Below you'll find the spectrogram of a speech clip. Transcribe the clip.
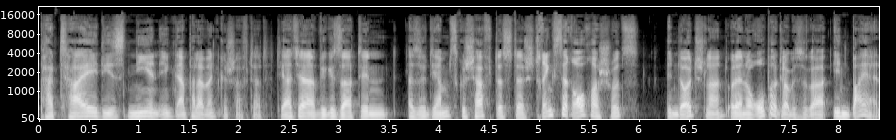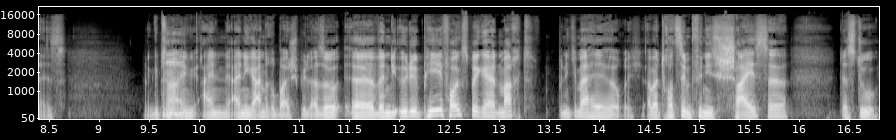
Partei, die es nie in irgendein Parlament geschafft hat. Die hat ja, wie gesagt, den, also die haben es geschafft, dass der strengste Raucherschutz in Deutschland oder in Europa, glaube ich sogar, in Bayern ist. Da gibt es noch mhm. ein, ein, einige andere Beispiele. Also äh, wenn die ÖDP Volksbegehren macht, bin ich immer hellhörig. Aber trotzdem finde ich es scheiße, dass du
